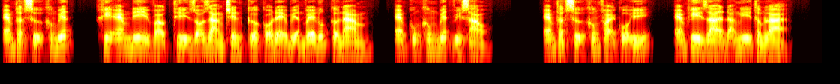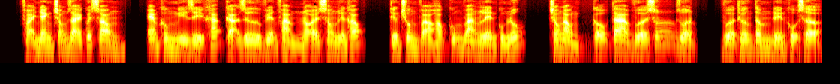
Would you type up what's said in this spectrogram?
em thật sự không biết, khi em đi vào thì rõ ràng trên cửa có đề biển vê đút cờ nam, em cũng không biết vì sao. Em thật sự không phải cố ý, em khi ra đã nghĩ thầm là, phải nhanh chóng giải quyết xong, em không nghĩ gì khác cả, dư viễn phàm nói xong liền khóc tiếng chuông vào học cũng vang lên cùng lúc, trong lòng cậu ta vừa sốt ruột, vừa thương tâm đến khổ sở,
